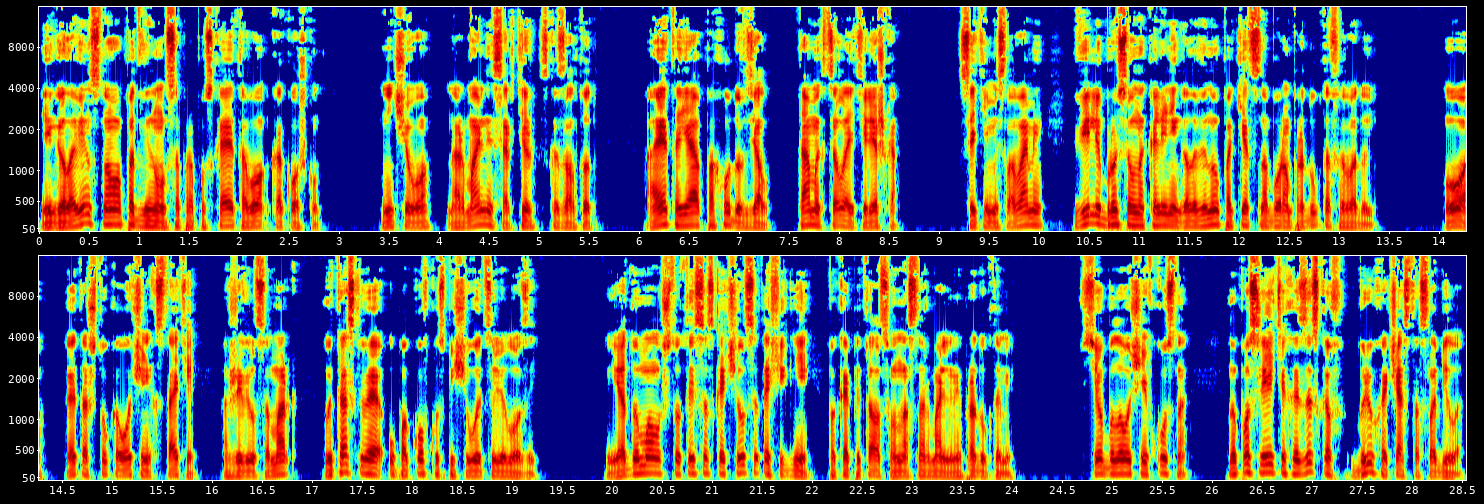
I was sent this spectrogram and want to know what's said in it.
И Головин снова подвинулся, пропуская того к окошку. «Ничего, нормальный сортир», — сказал тот. «А это я по ходу взял. Там их целая тележка». С этими словами Вилли бросил на колени Головину пакет с набором продуктов и водой. «О, эта штука очень кстати», — оживился Марк, вытаскивая упаковку с пищевой целлюлозой. «Я думал, что ты соскочил с этой фигни, пока питался у нас нормальными продуктами. Все было очень вкусно, но после этих изысков брюхо часто слабило.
